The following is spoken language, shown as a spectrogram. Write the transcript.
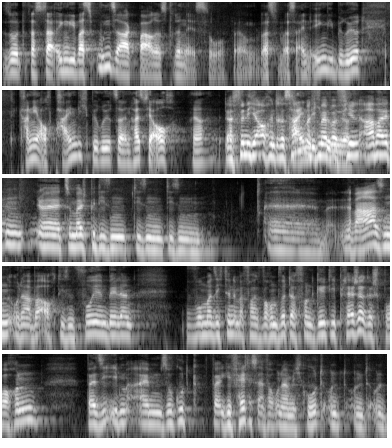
so, dass da irgendwie was Unsagbares drin ist, so, was, was einen irgendwie berührt. Kann ja auch peinlich berührt sein, heißt ja auch. Ja, das finde ich ja auch interessant, manchmal berührt. bei vielen Arbeiten, äh, zum Beispiel diesen, diesen, diesen äh, Vasen oder aber auch diesen Folienbildern, wo man sich dann immer fragt, warum wird da von Guilty Pleasure gesprochen? Weil sie eben einem so gut, weil gefällt es einfach unheimlich gut und, und, und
